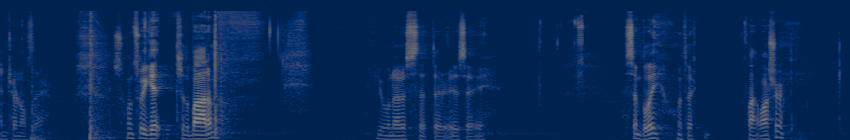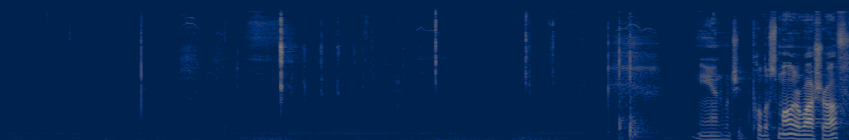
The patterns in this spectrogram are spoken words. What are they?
internals there. So once we get to the bottom, you will notice that there is a assembly with a flat washer. And once you pull the smaller washer off,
